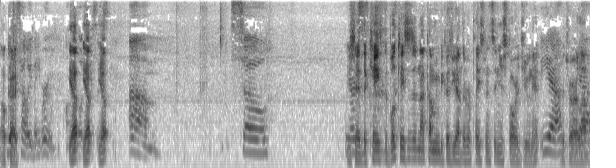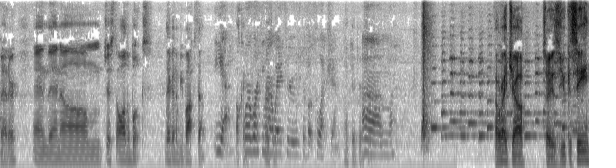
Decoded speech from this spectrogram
Okay. Which is how we made room. yep. Yep. Yep. Um. So. You said the case, the bookcases are not coming because you have the replacements in your storage unit. Yeah. Which are a yeah. lot better, and then um just all the books they're going to be boxed up. Yeah. Okay. We're working perfect. our way through the book collection. Okay, perfect. Um. All right, y'all. So as you can see,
